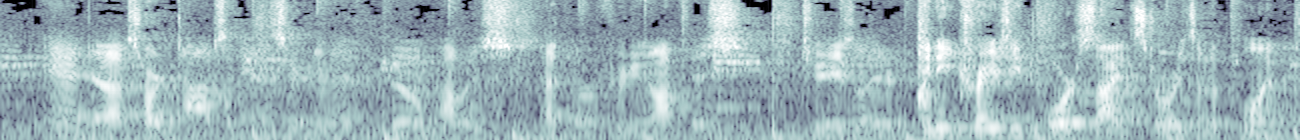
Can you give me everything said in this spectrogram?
and uh, Sergeant Thompson answered and then boom, I was at the recruiting office two days later. Any crazy port side stories on deployment?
